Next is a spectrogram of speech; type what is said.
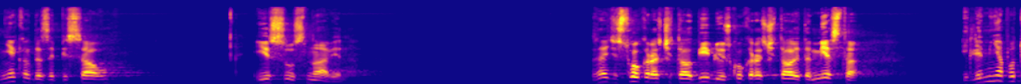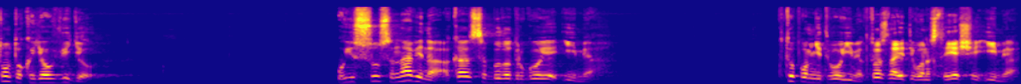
некогда записал Иисус Навин. Знаете, сколько раз читал Библию, сколько раз читал это место, и для меня потом только я увидел. У Иисуса Навина, оказывается, было другое имя. Кто помнит его имя? Кто знает его настоящее имя?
